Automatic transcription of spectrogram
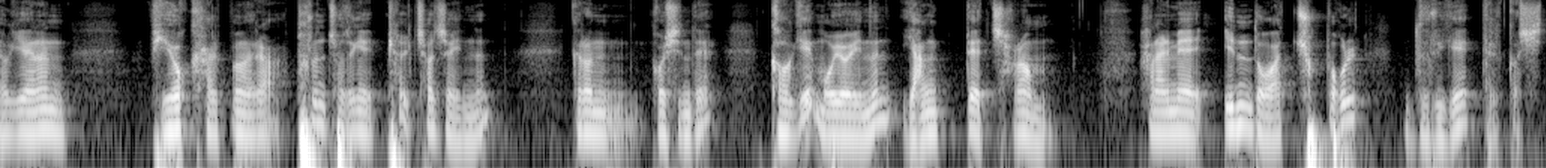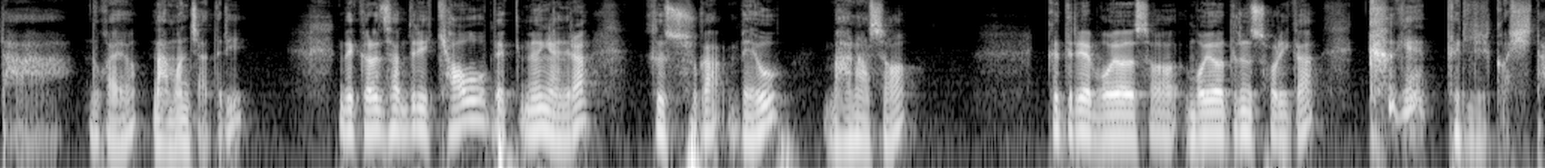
여기에는 비옥할 뿐 아니라 푸른 초정이 펼쳐져 있는 그런 곳인데 거기에 모여 있는 양떼처럼 하나님의 인도와 축복을 누리게 될 것이다. 누가요? 남은 자들이. 근데 그런 사람들이 겨우 몇 명이 아니라 그 수가 매우 많아서 그들의 모여서 모여드는 소리가 크게 들릴 것이다.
